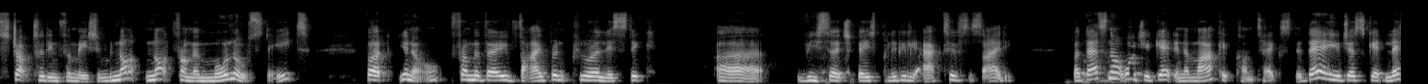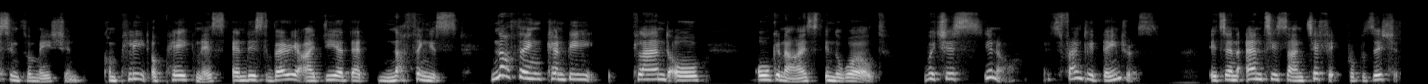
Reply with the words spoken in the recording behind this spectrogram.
structured information, but not, not from a mono state, but you know, from a very vibrant, pluralistic, uh, research-based, politically active society. But that's not what you get in a market context. There, you just get less information, complete opaqueness, and this very idea that nothing is nothing can be planned or organized in the world, which is, you know, it's frankly dangerous. It's an anti-scientific proposition.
